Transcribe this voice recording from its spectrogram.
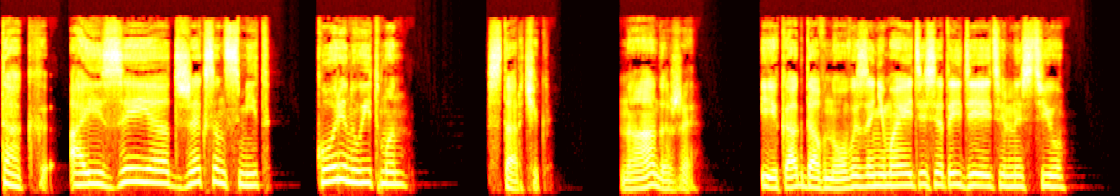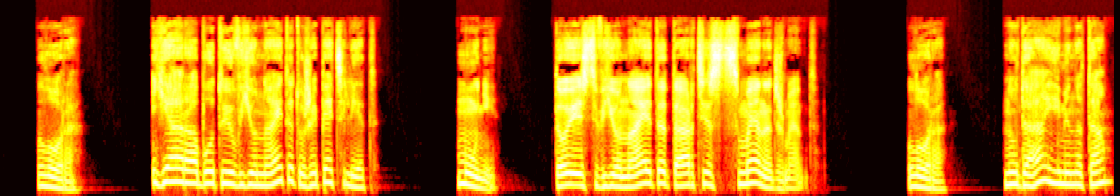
так, Айзея Джексон Смит, Корин Уитман. Старчик. Надо же. И как давно вы занимаетесь этой деятельностью? Лора. Я работаю в United уже пять лет. Муни. То есть в United Artists Management. Лора. Ну да, именно там.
